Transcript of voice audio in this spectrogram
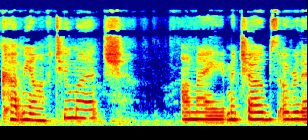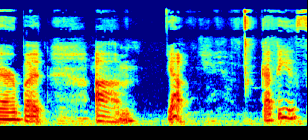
cut me off too much on my, my chubs over there. But um, yeah, got these.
